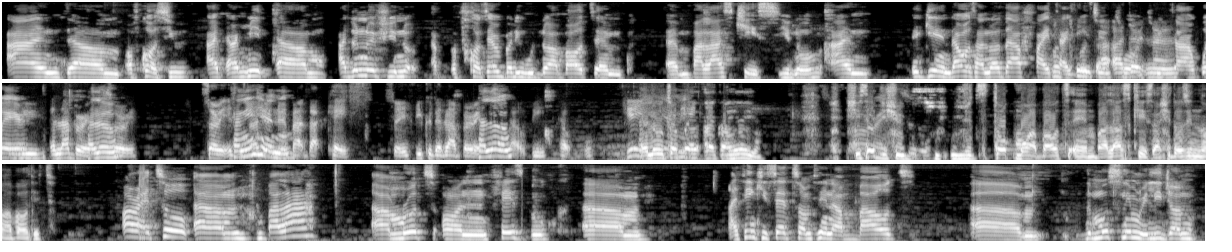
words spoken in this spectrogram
And um, of course you i, I mean um, i don't know if you know of course everybody would know about um, um Bala's case you know and again that was another fight well, i please, got into I, I on twitter know. where you elaborate hello? sorry. Sorry can you hear me? about that case. So if you could elaborate hello? that would be helpful. Yeah, hello I can hear you she said right, you should so, you should talk more about um, Bala's case and she doesn't know about it all right so um Bala um, wrote on Facebook. Um, I think he said something about um, the Muslim religion,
